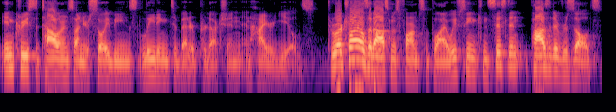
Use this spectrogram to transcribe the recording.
increase the tolerance on your soybeans, leading to better production and higher yields. Through our trials at Asmus Farm Supply, we've seen consistent positive results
